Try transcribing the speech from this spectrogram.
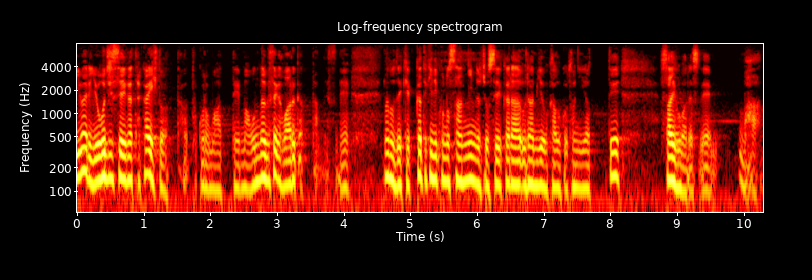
いわゆる幼児性が高い人だったところもあって、まあ、女癖が悪かったんですね。なので結果的にこの3人の女性から恨みを買うことによって最後はですねまあ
